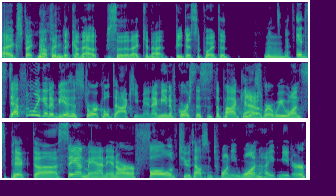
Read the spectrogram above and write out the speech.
I expect nothing to come out so that I cannot be disappointed. It's definitely going to be a historical document. I mean, of course, this is the podcast Yeah. where we once picked uh, Sandman in our fall of 2021 hype meter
